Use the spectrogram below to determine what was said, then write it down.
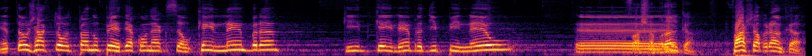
Então, já que estou para não perder a conexão, quem lembra que quem lembra de pneu é, Faixa branca? Faixa branca.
